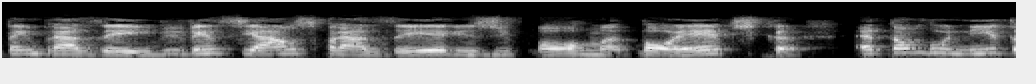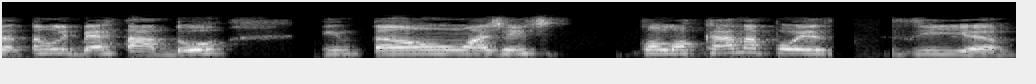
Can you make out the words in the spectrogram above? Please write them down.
tem prazer e vivenciar os prazeres de forma poética é tão bonito, é tão libertador. Então, a gente colocar na poesia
